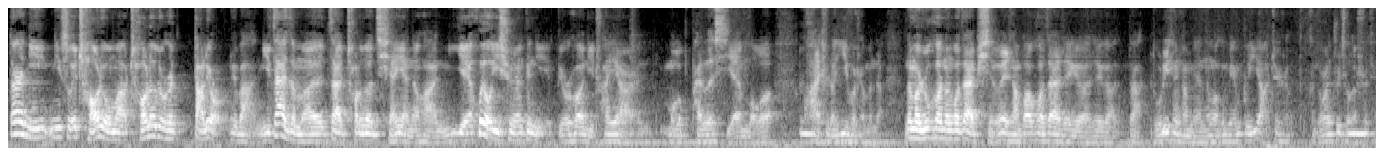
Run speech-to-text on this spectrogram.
但是你你所谓潮流嘛，潮流就是大溜儿，对吧？你再怎么在潮流的前沿的话，也会有一群人跟你，比如说你穿一样某个牌子的鞋、某个款式的衣服什么的。那么如何能够在品味上，包括在这个这个对吧独立性上面，能够跟别人不一样，这是很多人追求的事情。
